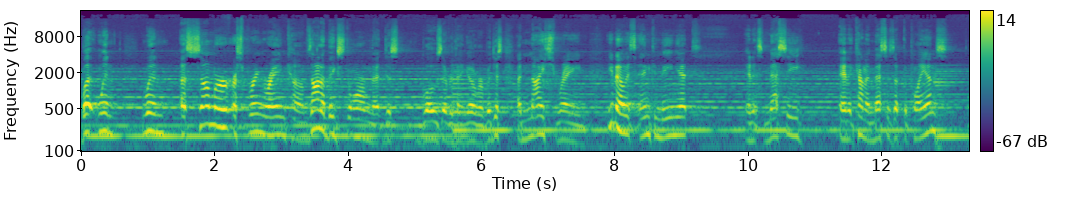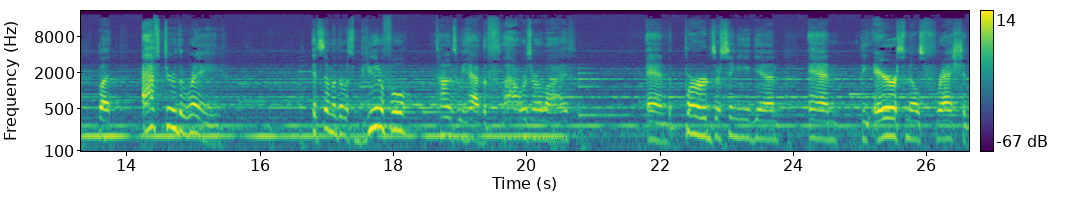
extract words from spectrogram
but when when a summer or spring rain comes, not a big storm that just blows everything mm-hmm. over, but just a nice rain. You know, it's inconvenient and it's messy and it kind of messes up the plans. But after the rain, it's some of the most beautiful times we have. The flowers are alive and the birds are singing again and the air smells fresh and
